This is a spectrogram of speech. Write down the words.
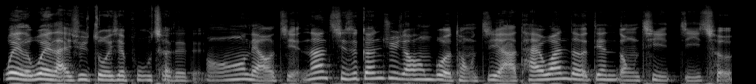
为了未来去做一些铺陈。对对对。哦，了解。那其实根据交通部的统计啊，台湾的电动汽机车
